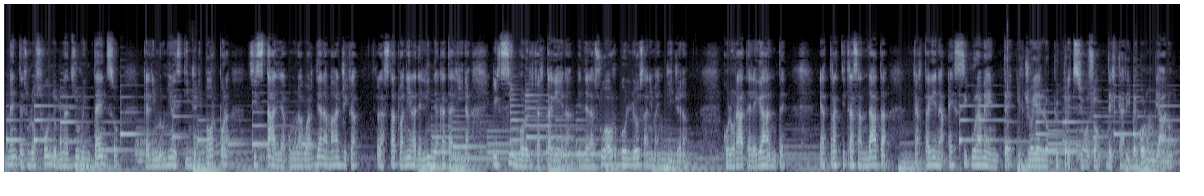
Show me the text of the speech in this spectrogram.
Mentre sullo sfondo di un azzurro intenso che all'imbrunire si tinge di porpora, si staglia come una guardiana magica la statua nera dell'India Catalina, il simbolo di Cartagena e della sua orgogliosa anima indigena. Colorata, elegante e a tratti trasandata, Cartagena è sicuramente il gioiello più prezioso del Caribe colombiano.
